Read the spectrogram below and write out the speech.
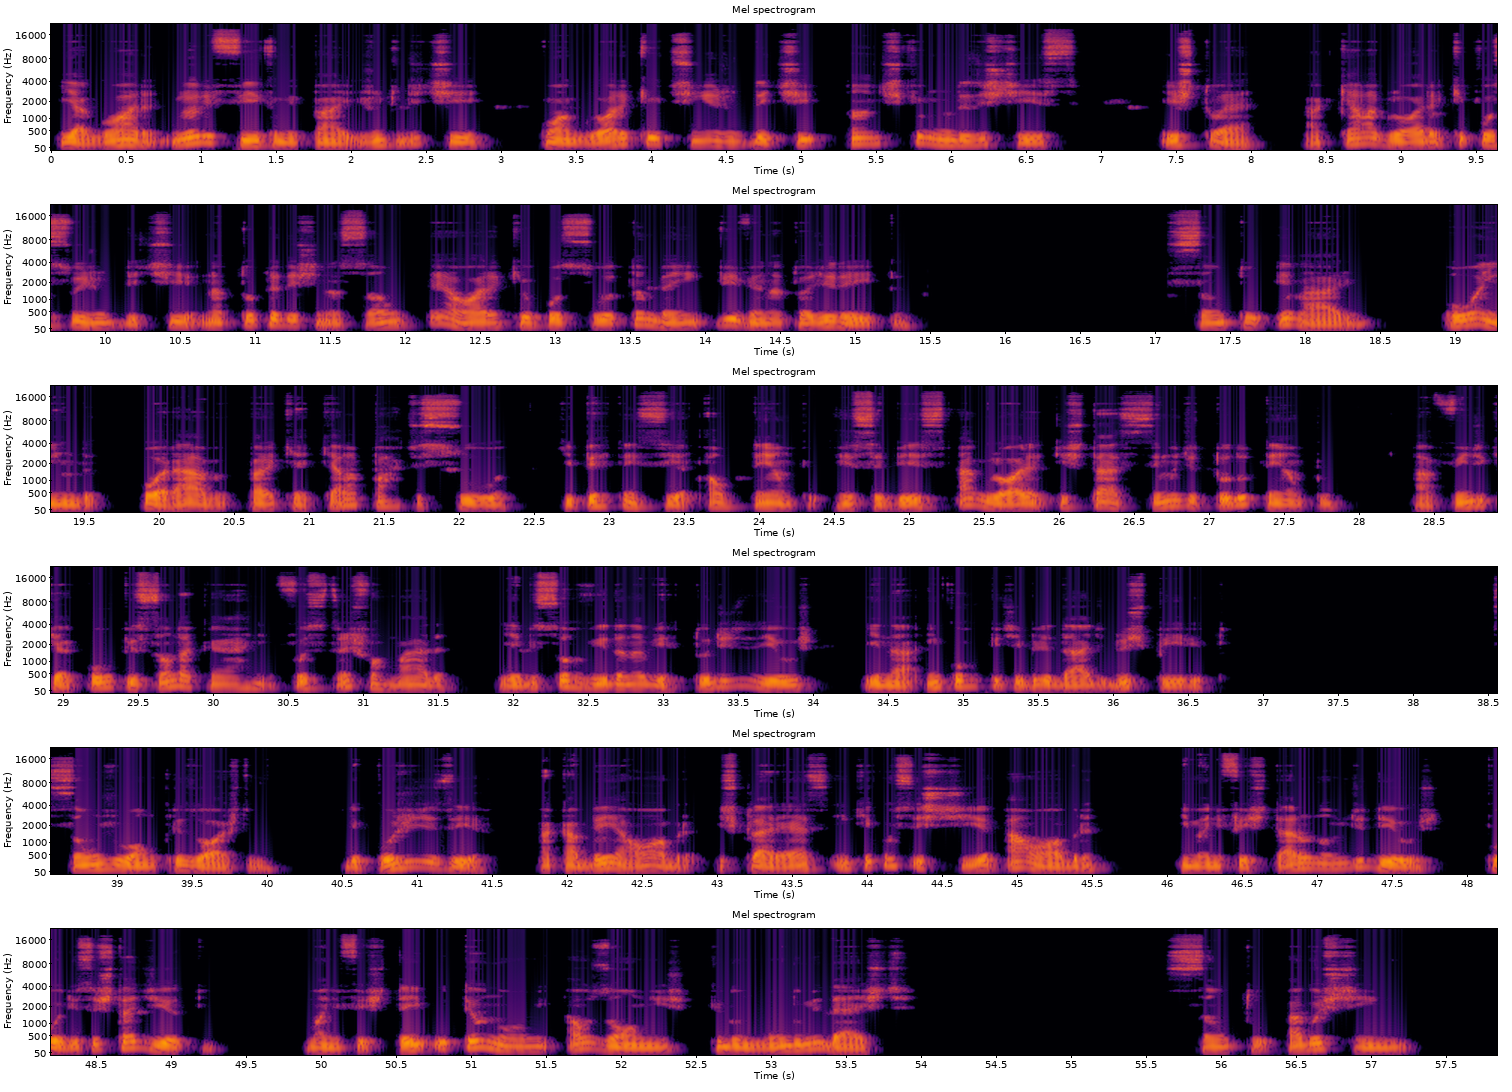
e agora glorifica-me, Pai, junto de ti, com a glória que eu tinha junto de ti antes que o mundo existisse. Isto é, aquela glória que possui junto de ti na tua predestinação é a hora que eu possua também viver na tua direita. Santo Hilário, ou ainda orava para que aquela parte sua que pertencia ao tempo recebesse a glória que está acima de todo o tempo, a fim de que a corrupção da carne fosse transformada e absorvida na virtude de Deus e na incorruptibilidade do Espírito. São João Crisóstomo, depois de dizer acabei a obra, esclarece em que consistia a obra e manifestar o nome de Deus. Por isso está dito: Manifestei o teu nome aos homens que do mundo me deste. Santo Agostinho.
